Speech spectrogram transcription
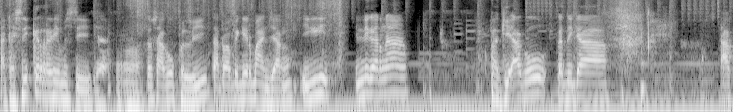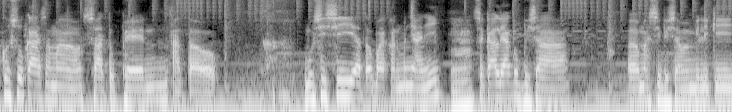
Ada stiker ini mesti. Ya. Terus aku beli tanpa pikir panjang. Ini ini karena bagi aku ketika aku suka sama satu band atau musisi atau bahkan penyanyi, Hmm. sekali aku bisa eh, masih bisa memiliki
